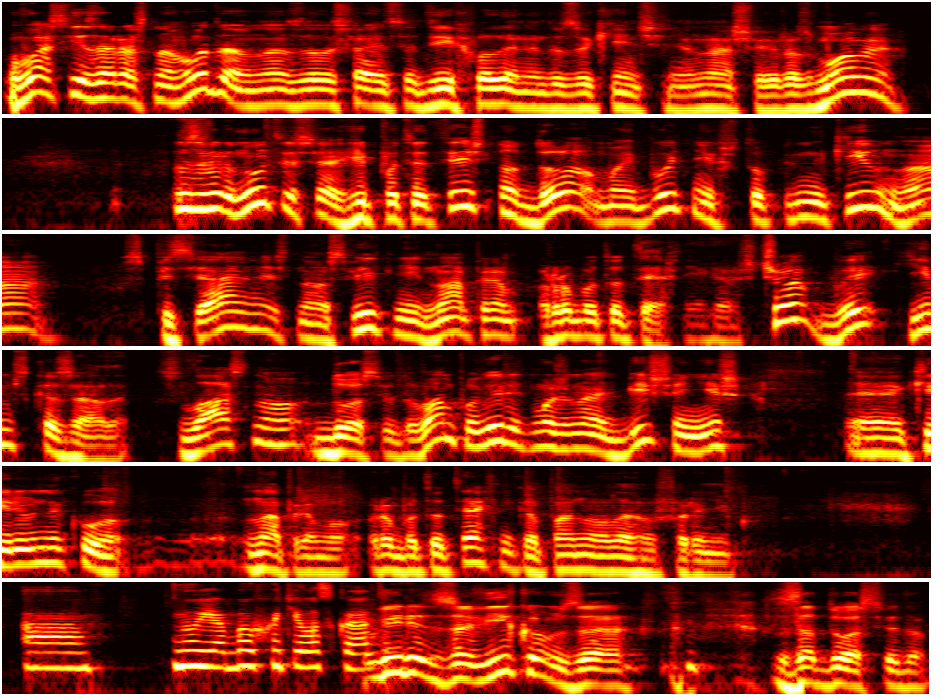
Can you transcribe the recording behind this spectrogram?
У вас є зараз нагода, у нас залишається дві хвилини до закінчення нашої розмови. Звернутися гіпотетично до майбутніх вступників на спеціальність, на освітній напрям робототехніка. Що ви їм сказали з власного досвіду? Вам повірять, може, навіть більше, ніж е, керівнику напряму робототехніка пану Олегу Ференюку. А, ну, я би хотіла сказати. Повірять за віком, за, за досвідом.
